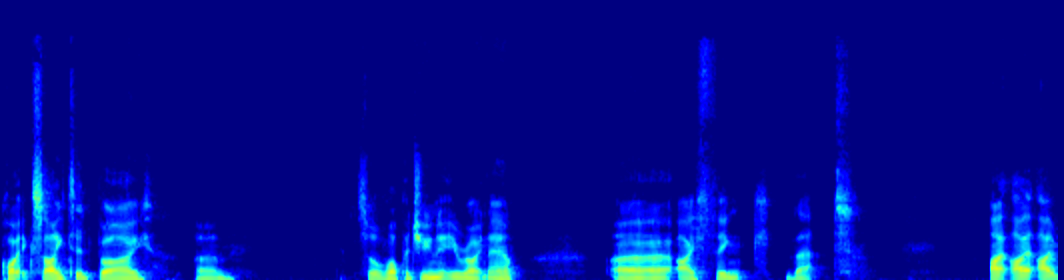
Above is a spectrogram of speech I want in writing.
quite excited by um sort of opportunity right now. Uh, I think that I, I,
